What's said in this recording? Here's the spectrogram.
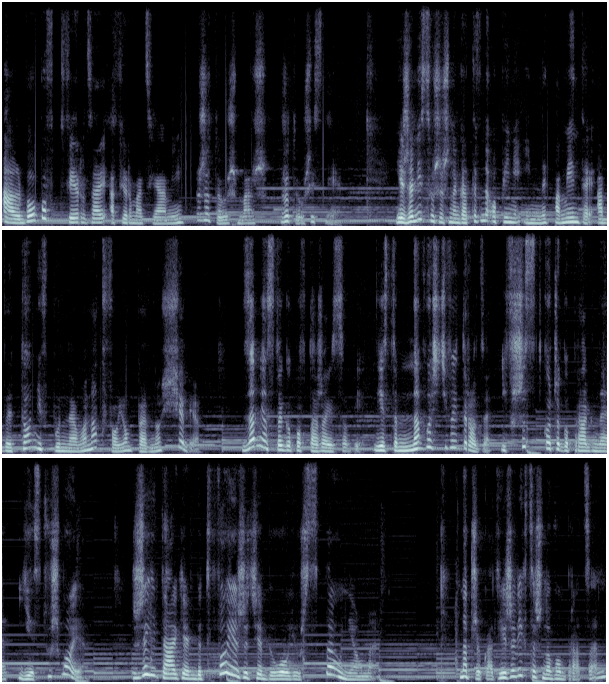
albo potwierdzaj afirmacjami, że to już masz, że to już istnieje. Jeżeli słyszysz negatywne opinie innych, pamiętaj, aby to nie wpłynęło na Twoją pewność siebie. Zamiast tego powtarzaj sobie: Jestem na właściwej drodze i wszystko, czego pragnę, jest już moje. Żyj tak, jakby Twoje życie było już spełnione. Na przykład, jeżeli chcesz nową pracę,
